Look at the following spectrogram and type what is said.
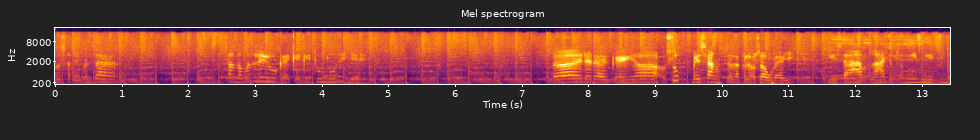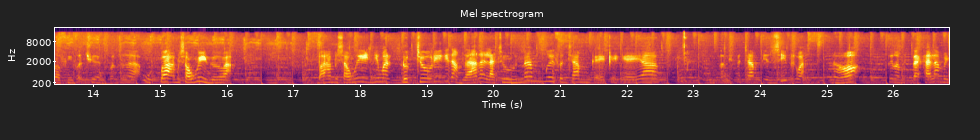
Ơ sao lại vẫn ra? Sao nó vẫn lưu cái cái cái thu nhún này nhỉ? Đây đây đây cái ờ, uh, xúc bê xăng tức là cái lọ dầu đấy. Thì giá vẫn là 260 nghìn nghìn nhưng mà phí vận chuyển vẫn là ụt 36 nghìn rồi các bạn. 36 nghìn. Nhưng mà được trừ đi cái giảm giá này là trừ 50 phần trăm cái cái cái uh, phần trăm tiền ship các bạn. Đó tức là đại khái là mình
